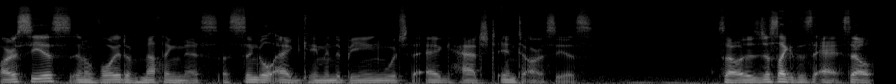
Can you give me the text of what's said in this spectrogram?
Arceus in a void of nothingness, a single egg came into being, which the egg hatched into Arceus. So it was just like this. Egg. So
